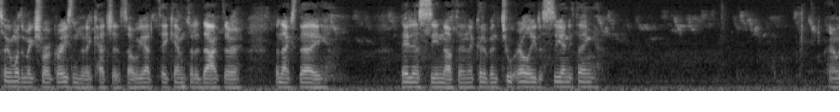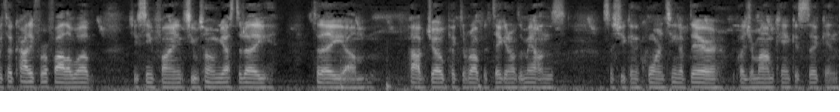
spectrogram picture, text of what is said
so we wanted to make sure Grayson didn't catch it. So we had to take him to the doctor the next day. They didn't see nothing. It could have been too early to see anything. And we took Kylie for a follow up. She seemed fine. She was home yesterday. Today, um, Pop Joe picked her up and taken her up the mountains so she can quarantine up there because your mom can't get sick and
